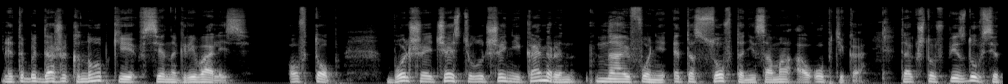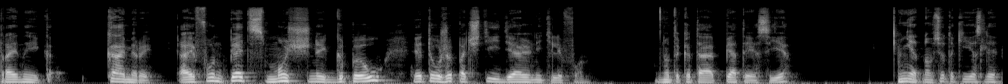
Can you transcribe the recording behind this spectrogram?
Это бы даже кнопки все нагревались. Оф-топ. Большая часть улучшений камеры на айфоне – это софт, а не сама а оптика. Так что в пизду все тройные камеры. iPhone 5 с мощной ГПУ – это уже почти идеальный телефон. Ну так это 5 SE. Нет, но все-таки если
